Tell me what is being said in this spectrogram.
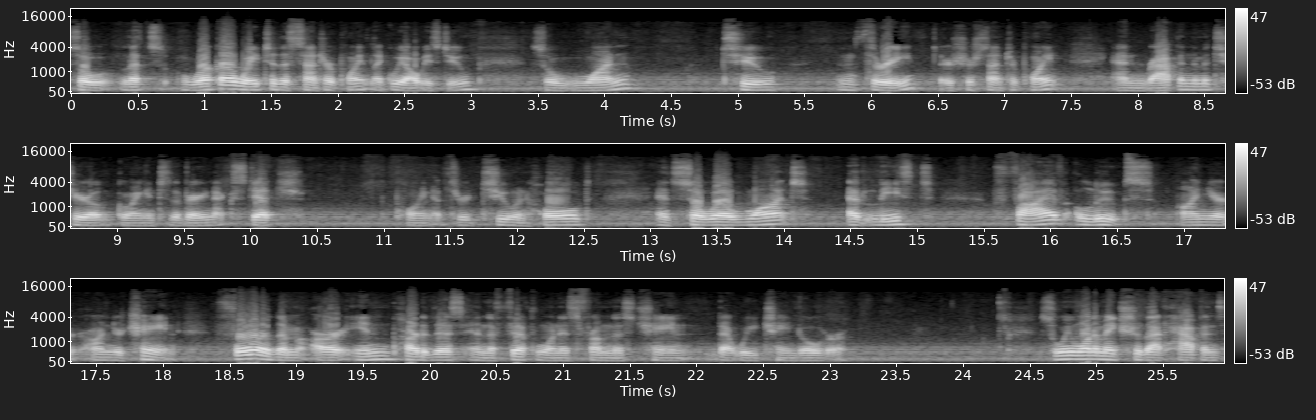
So let's work our way to the center point like we always do. So one, two, and three. There's your center point. And wrapping the material, going into the very next stitch, pulling it through two and hold. And so we'll want at least five loops on your on your chain. Four of them are in part of this, and the fifth one is from this chain that we chained over. So we want to make sure that happens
